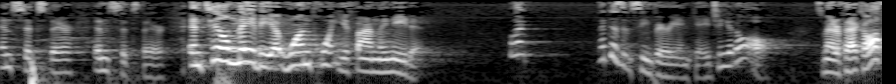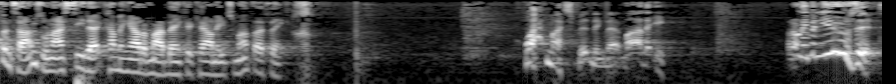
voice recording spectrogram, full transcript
and sits there and sits there until maybe at one point you finally need it. Well, that, that doesn't seem very engaging at all. As a matter of fact, oftentimes when I see that coming out of my bank account each month, I think, why am I spending that money? I don't even use it.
